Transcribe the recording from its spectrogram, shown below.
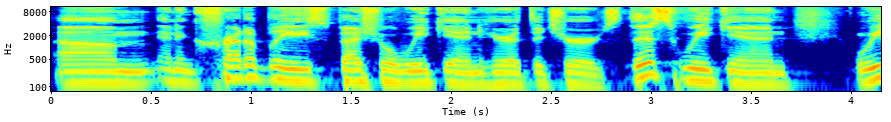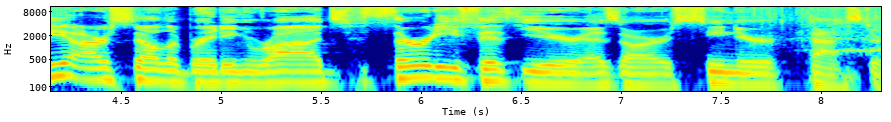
um, an incredibly special weekend here at the church. This weekend, we are celebrating Rod's 35th year as our senior pastor.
